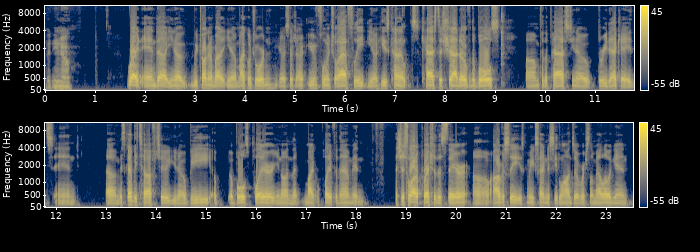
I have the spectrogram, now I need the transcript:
But you know. Right, and uh, you know we're talking about it. You know Michael Jordan, you know such an influential athlete. You know he's kind of cast a shadow over the Bulls um, for the past you know three decades, and um, it's got to be tough to you know be a, a, Bulls player. You know, and that Michael play for them, and that's just a lot of pressure that's there. Um, obviously, it's gonna be exciting to see Lonzo versus Lamelo again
